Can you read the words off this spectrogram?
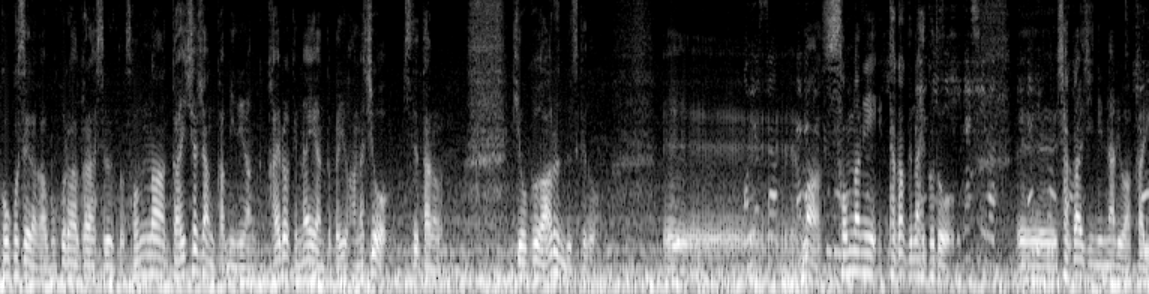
高校生だから僕らからしてるとそんな外車じゃんか見になんか買えるわけないやんとかいう話をしてたの記憶があるんですけど、えー、まあそんなに高くないことを、えー、社会人になり分かり、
